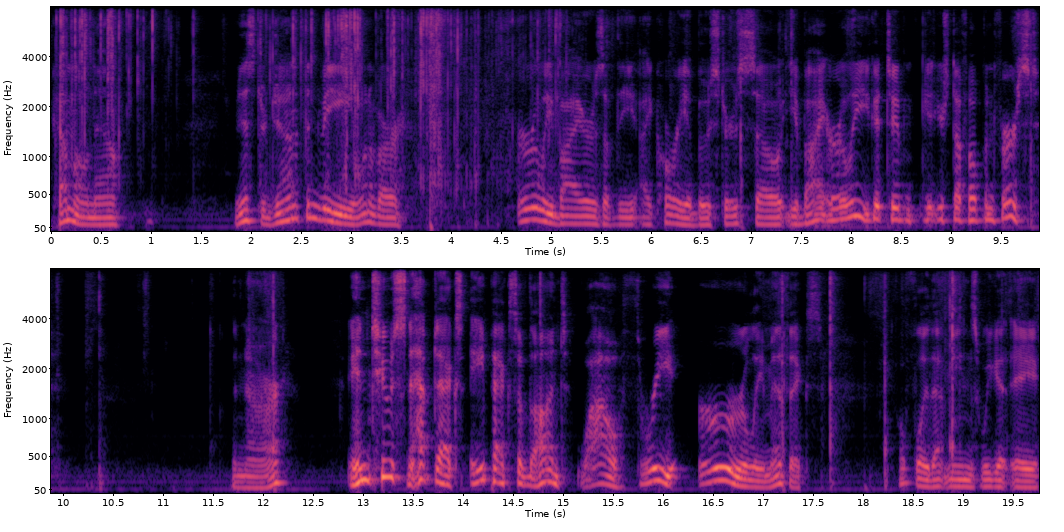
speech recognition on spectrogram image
Come on now. Mr. Jonathan V, one of our early buyers of the Ikoria boosters. So you buy early, you get to get your stuff open first. The Gnar. Into Snapdex, Apex of the Hunt. Wow, three early mythics. Hopefully that means we get a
